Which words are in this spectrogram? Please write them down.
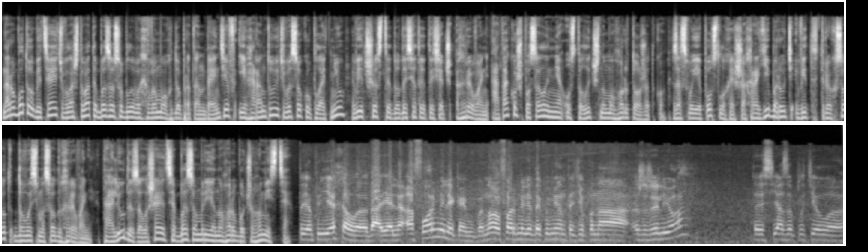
На роботу обіцяють влаштувати без особливих вимог до претендентів і гарантують високу платню від 6 до 10 тисяч гривень, а також поселення у столичному гуртожитку. За свої послуги шахраї беруть від 300 до 800 гривень, та люди залишаються без омріяного робочого місця. Я приехал, э, да, реально оформили, как бы, но оформили документы типа на жилье. То есть я заплатил э,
